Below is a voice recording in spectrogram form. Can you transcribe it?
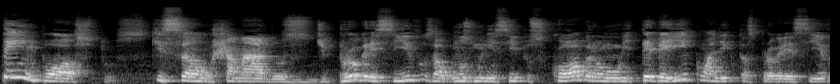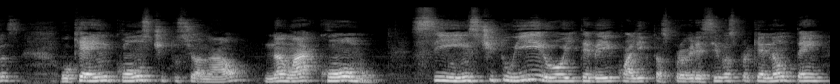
Tem impostos que são chamados de progressivos, alguns municípios cobram o ITBI com alíquotas progressivas o que é inconstitucional. Não há como se instituir o ITBI com alíquotas progressivas porque não tem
